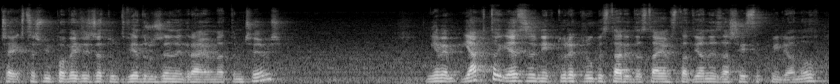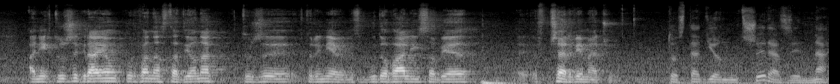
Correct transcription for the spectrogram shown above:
czekaj, chcesz mi powiedzieć, że tu dwie drużyny grają na tym czymś? Nie wiem, jak to jest, że niektóre kluby stary dostają stadiony za 600 milionów, a niektórzy grają kurwa na stadionach, którzy, które nie wiem, zbudowali sobie e, w przerwie meczu. To stadion trzy razy naj.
